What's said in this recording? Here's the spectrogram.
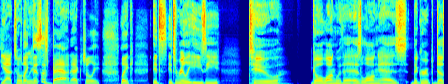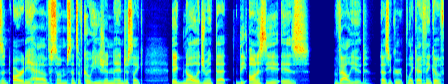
Yeah, totally. like this is bad actually like it's it's really easy to go along with it as long as the group doesn't already have some sense of cohesion and just like acknowledgement that the honesty is valued as a group like i think of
